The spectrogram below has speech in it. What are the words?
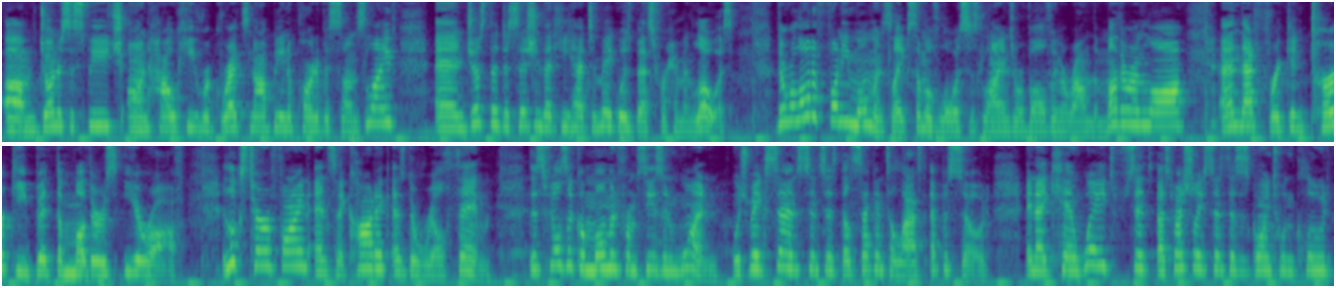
Um, Jonas's speech on how he regrets not being a part of his son's life, and just the decision that he had to make was best for him and Lois. There were a lot of funny moments, like some of Lois's lines revolving around the mother-in-law, and that freaking turkey bit the mother's ear off. It looks terrifying and psychotic as the real thing. This feels like a moment from season one, which makes sense since it's the second to last episode, and I can't wait, since especially since this is going to include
